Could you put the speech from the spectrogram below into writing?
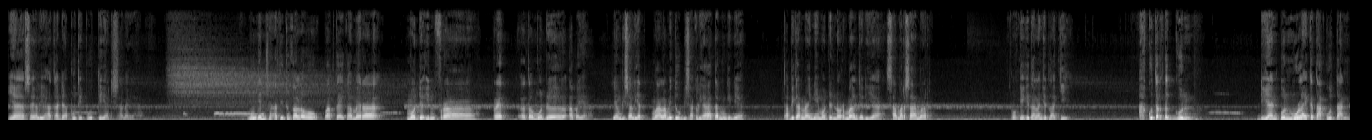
Ya saya lihat ada putih-putih ya di sana ya. Mungkin saat itu kalau pakai kamera mode infrared atau mode apa ya Yang bisa lihat malam itu bisa kelihatan mungkin ya. Tapi karena ini mode normal jadi ya samar-samar. Oke kita lanjut lagi. Aku tertegun. Dian pun mulai ketakutan.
